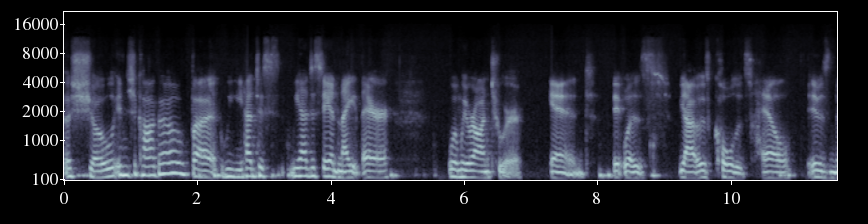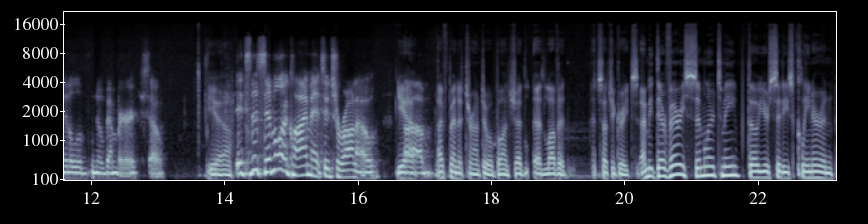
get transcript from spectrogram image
a show in Chicago, but we had to we had to stay a night there when we were on tour, and it was yeah, it was cold as hell. It was middle of November, so yeah it's the similar climate to Toronto. Yeah, Um, I've been to Toronto a bunch. I'd, I'd love it. It's such a great. I mean, they're very similar to me, though your city's cleaner and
